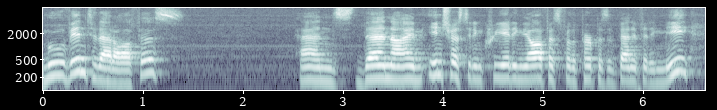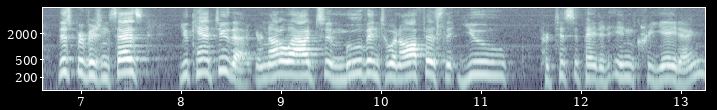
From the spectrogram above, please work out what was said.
move into that office, and then I'm interested in creating the office for the purpose of benefiting me. This provision says you can't do that. You're not allowed to move into an office that you participated in creating.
